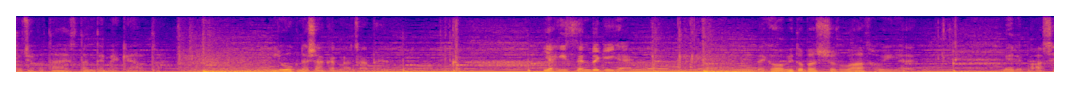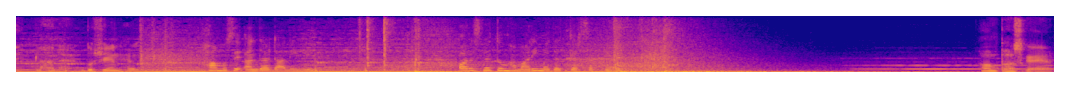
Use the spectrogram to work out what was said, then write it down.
तुझे पता है इस धंधे में क्या होता है? लोग नशा करना चाहते हैं। यही ज़िंदगी है। देखो अभी तो बस शुरुआत हुई है। मेरे पास एक प्लान है। दुशेन हिल। हम उसे अंदर डालेंगे और इसमें तुम हमारी मदद कर सकते हो। हम फंस गए हैं।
